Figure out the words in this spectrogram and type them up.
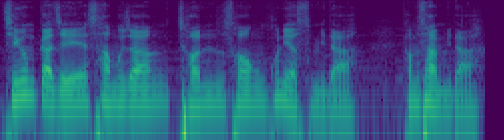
지금까지 사무장 전성훈이었습니다. 감사합니다.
